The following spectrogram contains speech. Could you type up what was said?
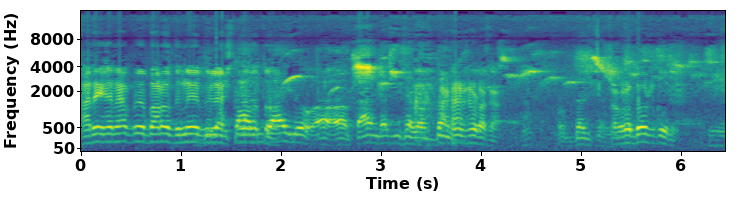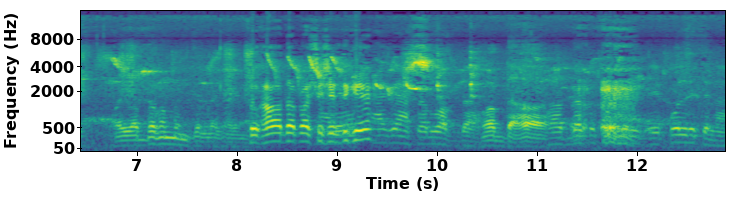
আর এখানে আপনি বারো দিনে বিল আসতে আঠারোশো টাকা। আমরা দশ গুণ। ওই লাগে তো খাওয়া দাওয়া প্রায় শেষের দিকে? আগে আসার অবদা অবদা হ্যাঁ। অবদা না।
